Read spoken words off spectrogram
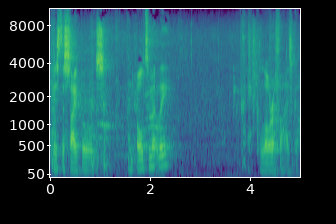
his disciples, and ultimately, it glorifies God.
